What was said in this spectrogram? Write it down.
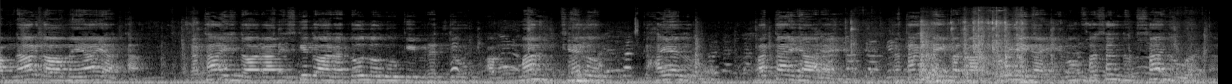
अमनार गाँव में आया था। तथा इस दौरान इसके द्वारा दो लोगों की मृत्यु, अमूमन छह लोग घायल हो बताए जा रहे हैं। तथा कई मकान तोड़े गए एवं फ़सल नुकसान हुआ था।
